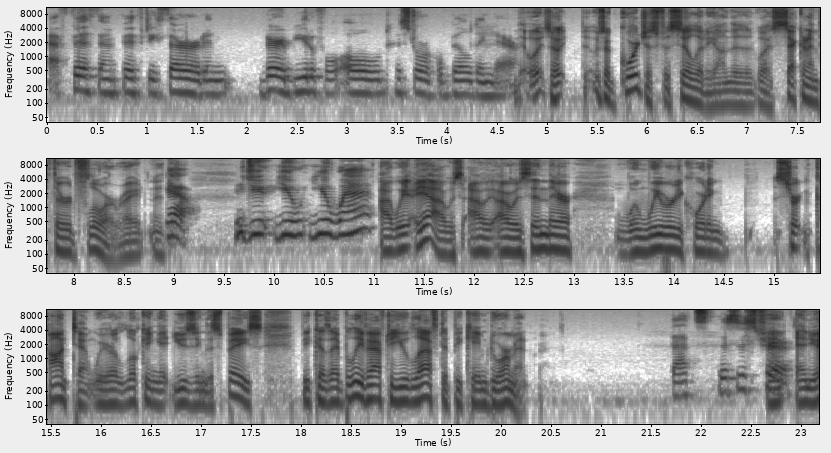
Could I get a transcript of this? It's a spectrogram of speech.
at 5th and 53rd and very beautiful old historical building there. It was a, it was a gorgeous facility on the what, second and third floor, right? It, yeah. Did you you you went? I we, yeah, I was I, I was in there when we were recording certain content. We were looking at using the space because I believe after you left, it became dormant. That's this is true. And, and you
